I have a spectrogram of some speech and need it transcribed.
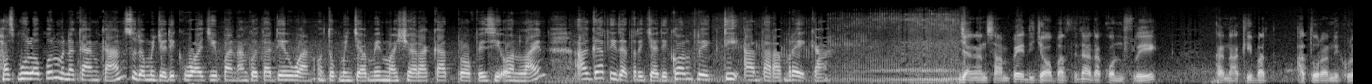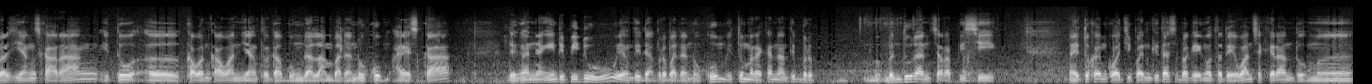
Hasbullah pun menekankan sudah menjadi kewajiban anggota dewan untuk menjamin masyarakat profesi online agar tidak terjadi konflik di antara mereka. Jangan sampai di Jawa Barat ini ada konflik karena akibat aturan regulasi yang sekarang itu eh, kawan-kawan eh, yang tergabung dalam badan hukum ASK dengan yang individu yang tidak berbadan hukum itu mereka nanti berbenturan secara fisik. Nah itu kan kewajiban kita sebagai anggota dewan saya kira untuk me,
